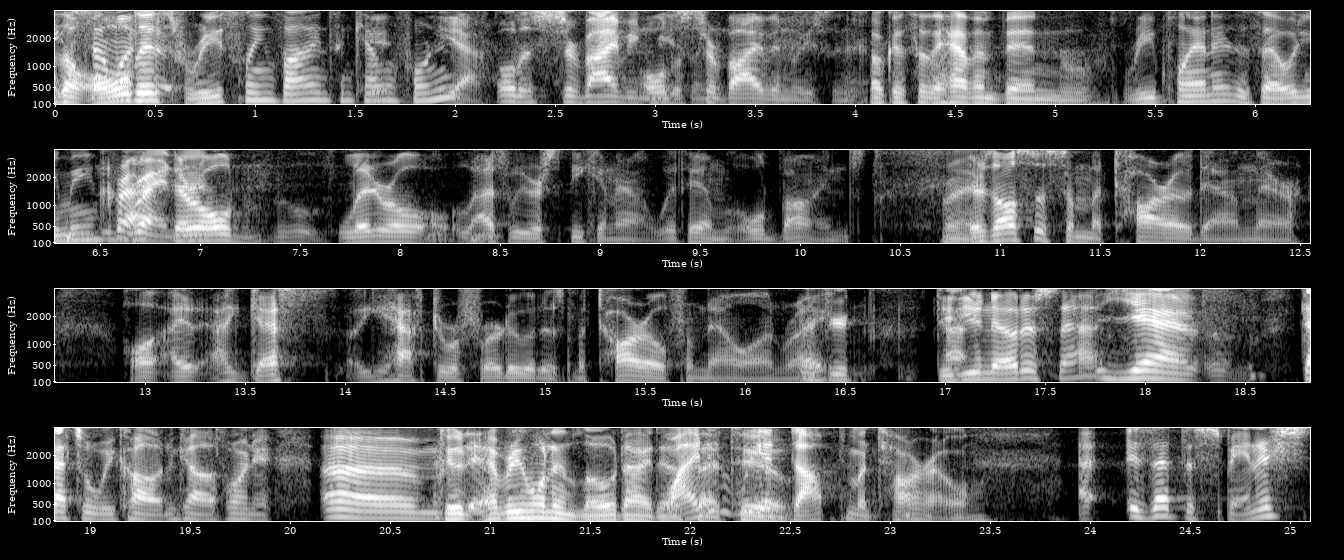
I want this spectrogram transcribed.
think the someone oldest could- Riesling vines in California? Yeah, oldest surviving. oldest Riesling. surviving Riesling. Okay, so they haven't been replanted. Is that what you mean? Correct. Right, They're they're- old, literal, as we were speaking out with him, old vines. Right. There's also some Mataro down there. Well, I, I guess you have to refer to it as Mataro from now on, right? you're- Did you notice that? Yeah, that's what we call it in California. Um, Dude, everyone in Lodi does Why that did we adopt Mataro? Uh, is that the Spanish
